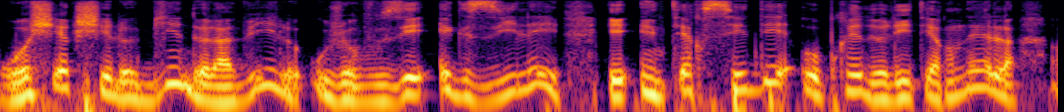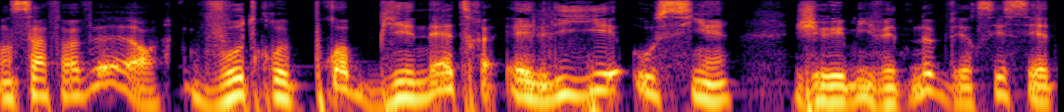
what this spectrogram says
recherchez le bien de la ville où je vous ai exilé et intercédez auprès de l'Éternel en sa faveur. Votre propre bien-être est lié au sien. Jérémie 29, verset 7.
